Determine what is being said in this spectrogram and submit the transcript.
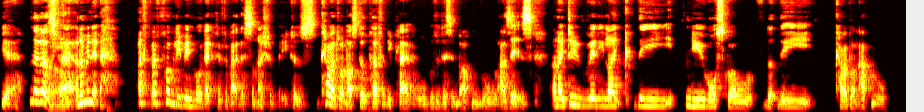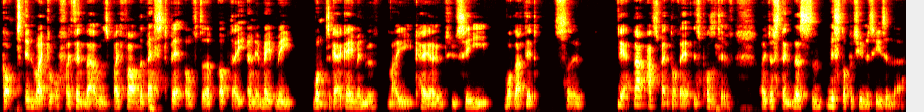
Yeah, no, that's Um, fair. And I mean, it, I've, I've probably been more negative about this than I should be because Kharadron are still perfectly playable with a disembarking rule as is, and I do really like the new war scroll that the Kharadron Admiral got in White Dwarf. I think that was by far the best bit of the update, and it made me want to get a game in with my KO to see what that did. So. Yeah, that aspect of it is positive. I just think there's some missed opportunities in there.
